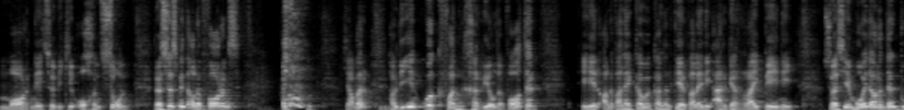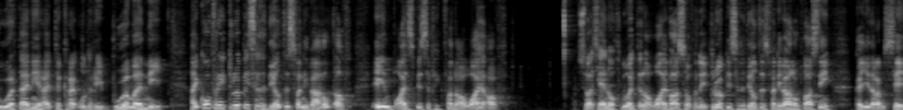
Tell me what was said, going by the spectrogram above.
maar net so 'n bietjie oggendson. Nou soos met alle varings Jammer, hou die een ook van gereelde water en alhoewel hy koue kan hanteer, wil hy nie erge ryp hê nie. So as jy mooi daaraan dink, behoort hy nie ryp te kry onder die bome nie. Hy kom van die tropiese gedeeltes van die wêreld af en baie spesifiek van Hawaii af. So as jy nog nooit in Hawaii was of in die tropiese gedeeltes van die wêreld was nie, kan jy daarom sê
